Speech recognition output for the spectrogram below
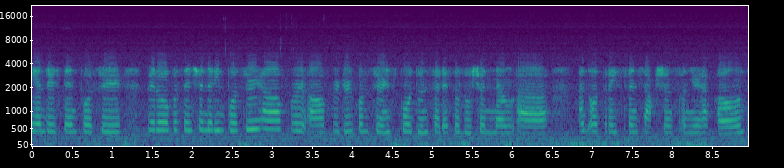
I understand po, sir. Pero pasensya na rin po, sir, ha, for uh, further concerns po dun sa resolution ng uh, unauthorized transactions on your account.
